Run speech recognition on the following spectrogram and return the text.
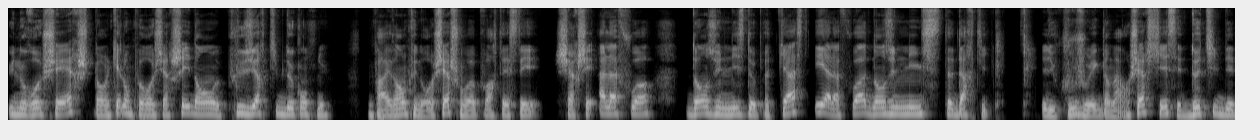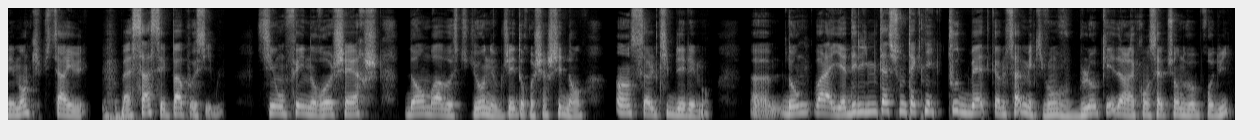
une recherche dans laquelle on peut rechercher dans plusieurs types de contenus. Par exemple, une recherche, on va pouvoir tester, chercher à la fois dans une liste de podcasts et à la fois dans une liste d'articles. Et du coup, je voulais que dans ma recherche, il y ait ces deux types d'éléments qui puissent arriver. Bah ça, c'est pas possible. Si on fait une recherche dans Bravo Studio, on est obligé de rechercher dans un seul type d'élément. Euh, donc voilà, il y a des limitations techniques toutes bêtes comme ça, mais qui vont vous bloquer dans la conception de vos produits.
